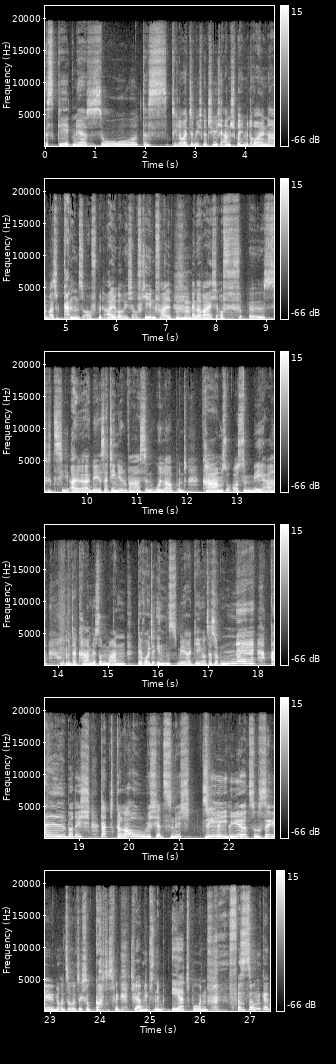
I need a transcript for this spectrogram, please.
es geht mir so, dass die Leute mich natürlich ansprechen mit Rollennamen, also ganz oft mit Alberich, auf jeden Fall. Mhm. Einmal war ich auf äh, Sizil äh, nee, Sardinien war es in Urlaub und kam so aus dem Meer und da kam mir so ein Mann, der wollte ins Meer gehen und sagte so, nee, Alberich, das glaube ich jetzt nicht. Sie hier zu sehen und so. Und ich so, Gottes Willen, ich wäre am liebsten im Erdboden versunken.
